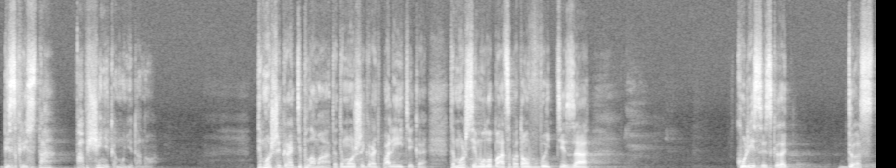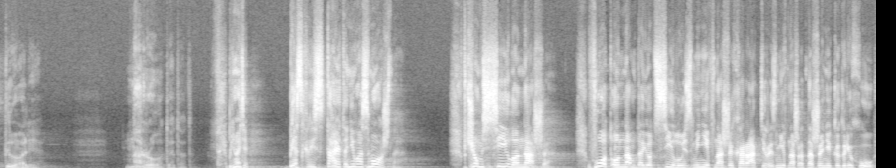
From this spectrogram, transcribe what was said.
Без Христа вообще никому не дано. Ты можешь играть дипломата, ты можешь играть политика, ты можешь всем улыбаться, потом выйти за кулисы и сказать, достали народ этот – Понимаете, без Христа это невозможно. В чем сила наша? Вот Он нам дает силу, изменив наш характер, изменив наше отношение к греху,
